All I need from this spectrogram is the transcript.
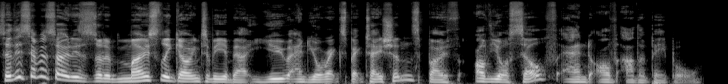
So, this episode is sort of mostly going to be about you and your expectations, both of yourself and of other people.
